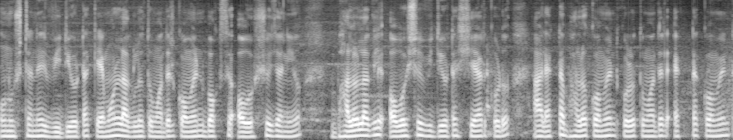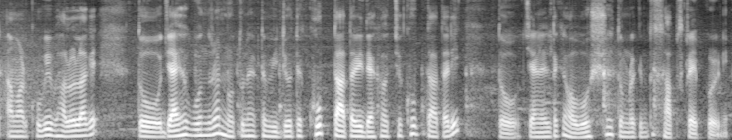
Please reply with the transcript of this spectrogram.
অনুষ্ঠানের ভিডিওটা কেমন লাগল তোমাদের কমেন্ট বক্সে অবশ্যই জানিও। ভালো লাগলে অবশ্যই ভিডিওটা শেয়ার করো। আর একটা ভালো কমেন্ট করো। তোমাদের একটা কমেন্ট আমার খুবই ভালো লাগে। তো যাই হোক বন্ধুরা, নতুন একটা ভিডিওতে খুব তাড়াতাড়ি দেখা হচ্ছে, খুব তাড়াতাড়ি। তো চ্যানেলটাকে অবশ্যই তোমরা কিন্তু সাবস্ক্রাইব করে নিও।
